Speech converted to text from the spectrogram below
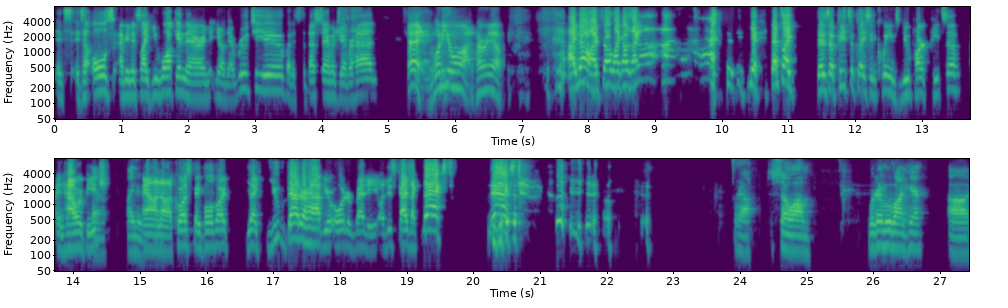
it's it's an old. I mean, it's like you walk in there and you know they're rude to you, but it's the best sandwich you ever had. Hey, what do you want? Hurry up! I know. I felt like I was like, ah, ah, ah. yeah. That's like there's a pizza place in Queens, New Park Pizza in Howard Yeah. Beach I knew. on uh, Cross Bay Boulevard. You're like, you better have your order ready, or this guy's like, next, next. You know? Yeah. So um, we're gonna move on here. Uh,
